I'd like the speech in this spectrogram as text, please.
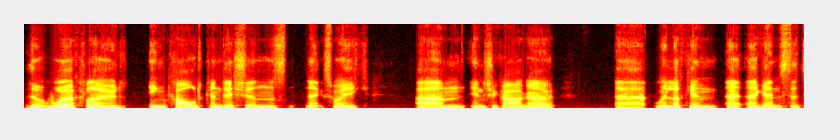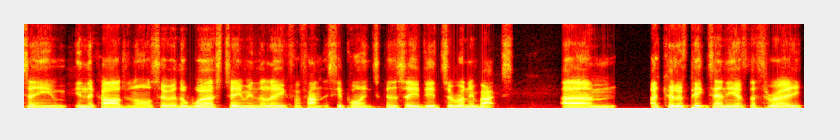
the workload in cold conditions next week um, in Chicago. Uh, we're looking at, against a team in the Cardinals who are the worst team in the league for fantasy points conceded to running backs. Um, I could have picked any of the three.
